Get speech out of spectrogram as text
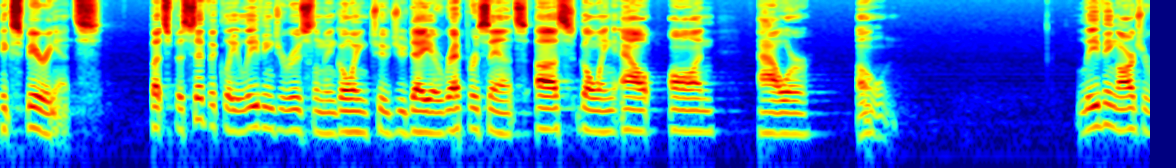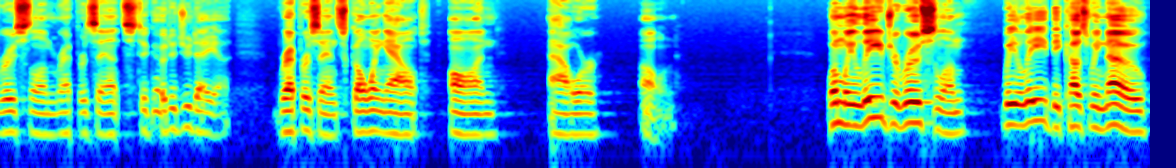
experience but specifically leaving Jerusalem and going to Judea represents us going out on our own. Leaving our Jerusalem represents to go to Judea, represents going out on our own. When we leave Jerusalem, we leave because we know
